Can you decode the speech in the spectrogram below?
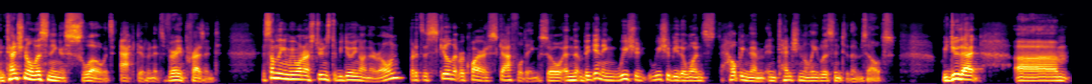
Intentional listening is slow, it's active, and it's very present. It's something we want our students to be doing on their own, but it's a skill that requires scaffolding. So in the beginning, we should we should be the ones helping them intentionally listen to themselves. We do that um,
